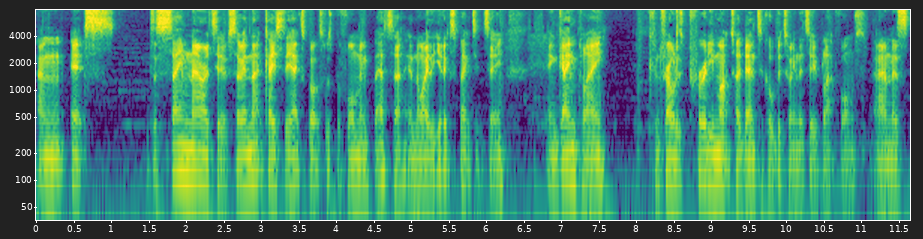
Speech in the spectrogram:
And it's the same narrative. So in that case, the Xbox was performing better in the way that you'd expect it to. In gameplay, control is pretty much identical between the two platforms, and there's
